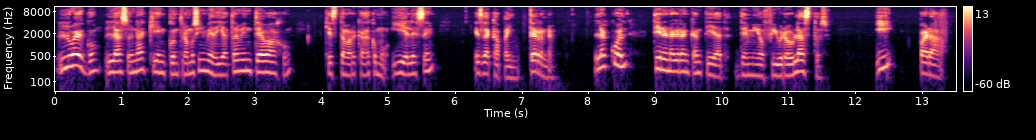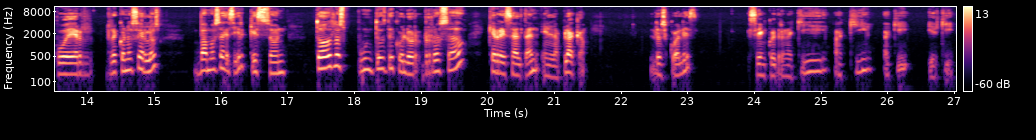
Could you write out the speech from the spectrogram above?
Luego, la zona que encontramos inmediatamente abajo, que está marcada como ILC, es la capa interna, la cual tiene una gran cantidad de miofibroblastos. Y para poder reconocerlos, vamos a decir que son todos los puntos de color rosado que resaltan en la placa, los cuales se encuentran aquí, aquí, aquí y aquí,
